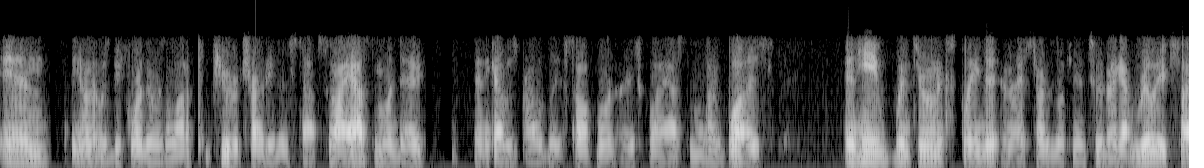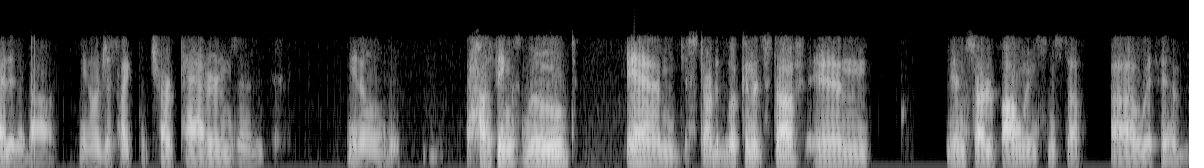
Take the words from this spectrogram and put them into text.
and you know that was before there was a lot of computer charting and stuff. So I asked him one day, I think I was probably a sophomore in high school. I asked him what it was, and he went through and explained it, and I started looking into it, and I got really excited about you know just like the chart patterns and you know how things moved, and just started looking at stuff and and started following some stuff uh, with him.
